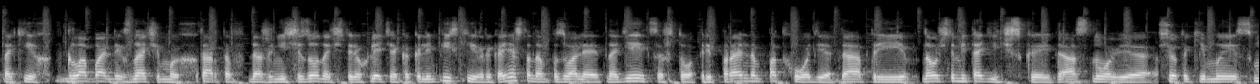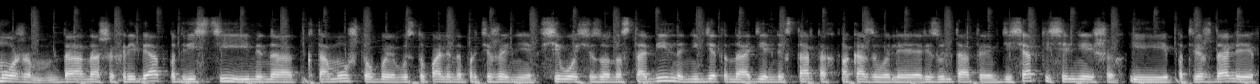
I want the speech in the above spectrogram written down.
таких глобальных значимых стартов даже не сезона, а четырехлетия, как Олимпийские игры, конечно, нам позволяет надеяться, что при правильном подходе, да, при научно-методической основе все-таки мы сможем да, наших ребят подвести именно к тому, чтобы выступали на протяжении всего сезона стабильно, не где-то на отдельных стартах показывали результаты в десятке сильнейших и подтверждали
